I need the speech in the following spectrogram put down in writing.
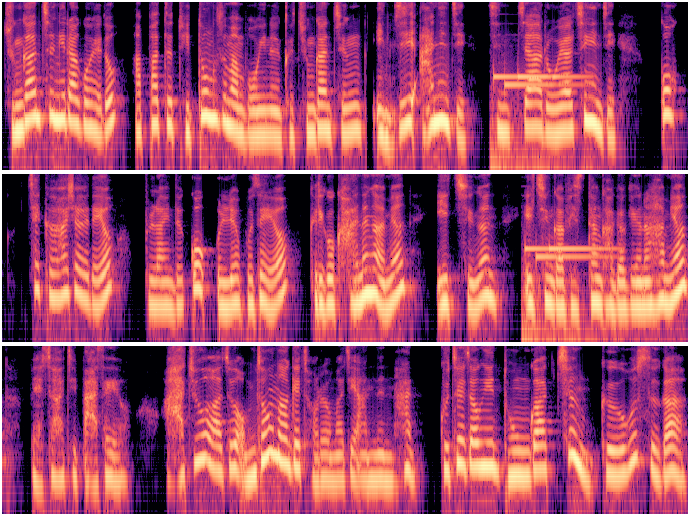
중간층이라고 해도 아파트 뒤통수만 보이는 그 중간층인지 아닌지 진짜 로얄층인지 꼭 체크하셔야 돼요. 블라인드 꼭 올려보세요. 그리고 가능하면 2층은 1층과 비슷한 가격이나 하면 매수하지 마세요. 아주 아주 엄청나게 저렴하지 않는 한. 구체적인 동과 층, 그 호수가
